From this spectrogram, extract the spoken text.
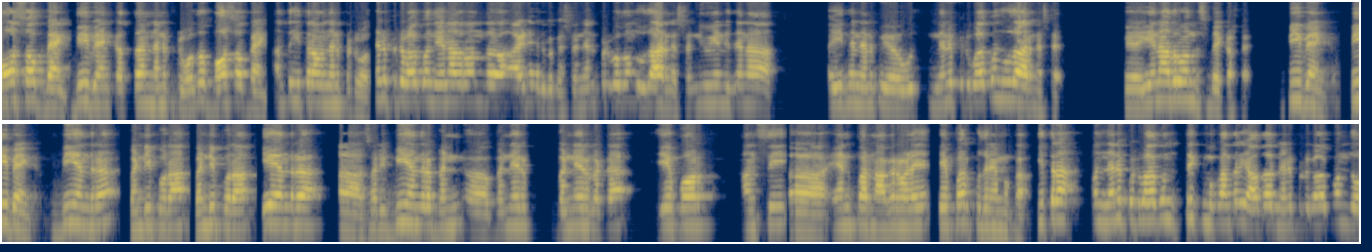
ಕಾಸ್ ಆಫ್ ಬ್ಯಾಂಕ್ ಬಿ ಬ್ಯಾಂಕ್ ಅಂತ ನೆನಪಿಟ್ಕೊಳ್ಳೋದು ಬಾಸ್ ಆಫ್ ಬ್ಯಾಂಕ್ ಅಂತ ಈ ತರ ಒಂದು ನೆನಪಿಟ್ಕೊಳ್ಳೋದು ನೆನಪಿಟ್ಕೊಳಕ್ ಒಂದ್ ಏನಾದ್ರು ಒಂದು ಐಡಿಯಾ ಇರ್ಬೇಕಷ್ಟೇ. ನೆನಪಿಟ್ಕೊಳ್ಳೋದು ಒಂದು ಉದಾಹರಣೆ ಅಷ್ಟೇ. ನೀವು ಏನಿದೇನ, ಇದನ್ನ ನೆನಪಿ ನೆನಪಿಟ್ಕೊಳಕ್ ಒಂದು ಉದಾಹರಣೆ ಅಷ್ಟೇ. ಏನಾದ್ರು ಒಂದ್ ಬೇಕಷ್ಟೇ. B bank B bank B ಅಂದ್ರ ಬಂಡೀಪುರ ಬಂಡೀಪುರ ಎ ಅಂದ್ರ ಸಾರಿ ಬಿ ಅಂದ್ರ ಬನ್ ಬನ್ನೇರು, ಬನ್ನೇರುಘಟ್ಟ ಎ ಫಾರ್ ಅನ್ಸಿ ಎನ್ ಪರ್ ನಾಗರಹೊಳೆ ಎ ಕುದುರೆ ಮುಖ. ಈ ತರ ಒಂದ್ ನೆನಪಿಟ್ಕೊಳಕ್ ಒಂದು ಟ್ರಿಕ್ ಮುಖಾಂತರ ಯಾವ್ದಾದ್ರು ನೆನಪಿಟ್ಕೊಳಕ್ ಒಂದು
